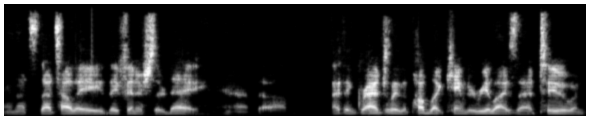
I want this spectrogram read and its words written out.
and that's that's how they they finish their day. And um, I think gradually the public came to realize that too, and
